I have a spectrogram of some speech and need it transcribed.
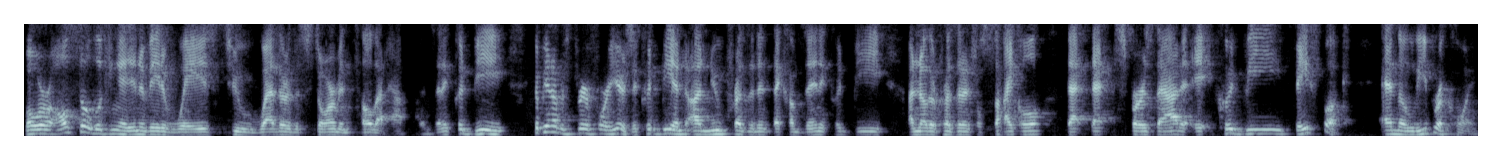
but we're also looking at innovative ways to weather the storm until that happens. And it could be could be another three or four years. It could be a, a new president that comes in. It could be another presidential cycle that that spurs that. It could be facebook and the libra coin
